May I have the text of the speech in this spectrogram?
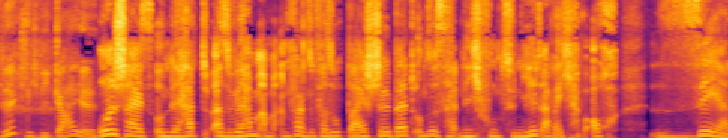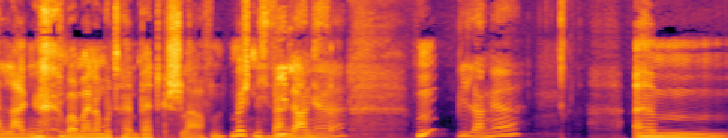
Wirklich, wie geil. Ohne Scheiß. Und der hat, also wir haben am Anfang so versucht, Beistellbett und so, es hat nicht funktioniert, aber ich habe auch sehr lange bei meiner Mutter im Bett geschlafen. Möchte nicht sagen. Wie ich lange? sag- Wie lange? Ähm,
